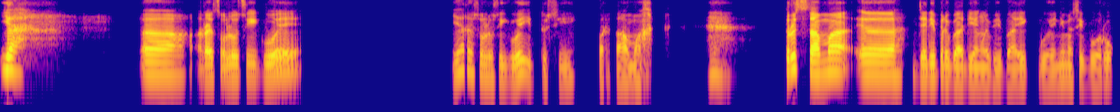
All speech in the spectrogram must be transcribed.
Yah. Eee, resolusi gue ya resolusi gue itu sih, pertama. Terus sama, eee, jadi pribadi yang lebih baik, gue ini masih buruk,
